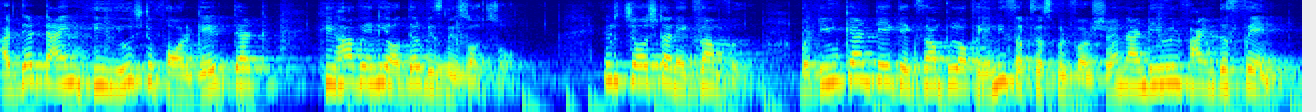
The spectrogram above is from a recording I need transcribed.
At that time, he used to forget that he have any other business also. It's just an example, but you can take example of any successful person and you will find the same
